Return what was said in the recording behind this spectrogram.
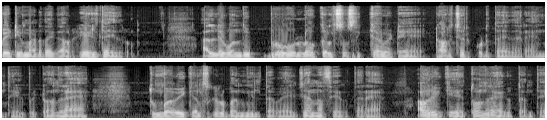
ಭೇಟಿ ಮಾಡಿದಾಗ ಅವ್ರು ಹೇಳ್ತಾ ಇದ್ರು. ಅಲ್ಲಿ ಒಂದಿಬ್ಬರು ಲೋಕಲ್ಸು ಸಿಕ್ಕಾಬಟ್ಟೆ ಟಾರ್ಚರ್ ಕೊಡ್ತಾ ಇದ್ದಾರೆ ಅಂತ ಹೇಳ್ಬಿಟ್ಟು. ಅಂದರೆ ತುಂಬ ವೆಹಿಕಲ್ಸ್ಗಳು ಬಂದು ನಿಲ್ತವೆ, ಜನ ಸೇರ್ತಾರೆ. ಅವರಿಗೆ ತೊಂದರೆ ಆಗುತ್ತಂತೆ,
